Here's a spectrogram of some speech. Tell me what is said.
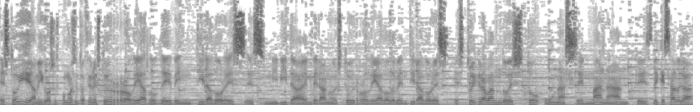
Estoy, amigos, os pongo en situación, estoy rodeado de ventiladores, es mi vida en verano, estoy rodeado de ventiladores. Estoy grabando esto una semana antes de que salga.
